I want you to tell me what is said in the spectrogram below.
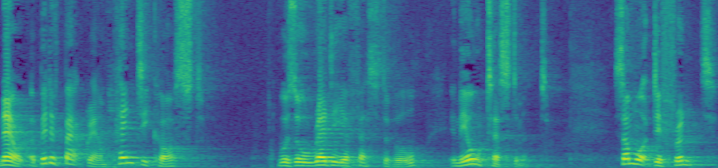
Now, a bit of background Pentecost was already a festival in the Old Testament. Somewhat different,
